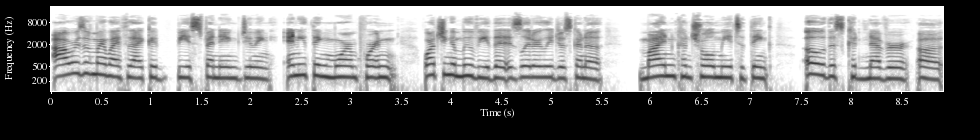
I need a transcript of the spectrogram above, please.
hours of my life that I could be spending doing anything more important, watching a movie that is literally just going to mind control me to think, oh, this could never, uh,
